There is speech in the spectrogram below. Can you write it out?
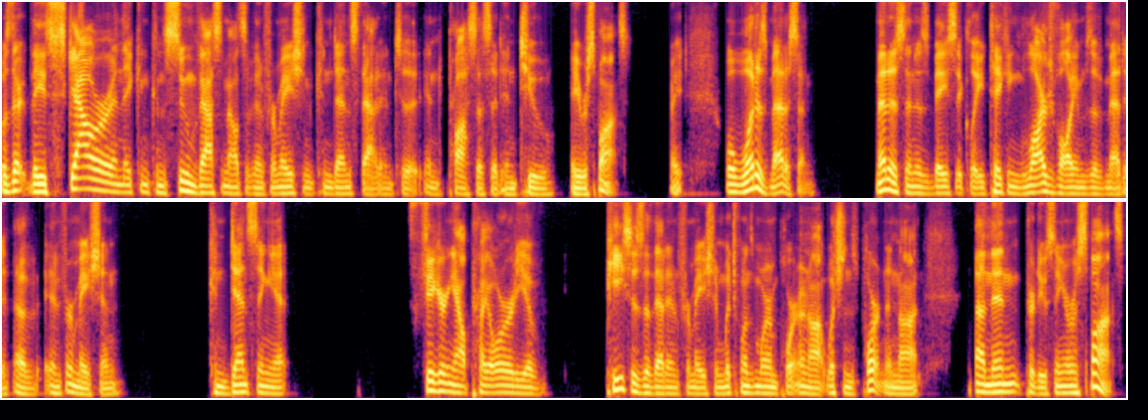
was that they scour and they can consume vast amounts of information condense that into and process it into a response right? Well what is medicine? Medicine is basically taking large volumes of med- of information condensing it figuring out priority of pieces of that information, which one's more important or not, which one's important or not, and then producing a response.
